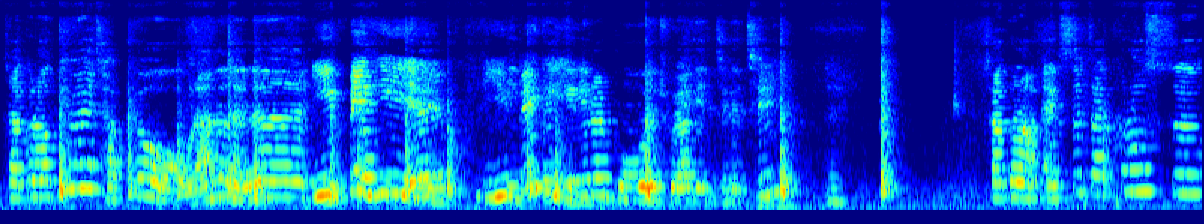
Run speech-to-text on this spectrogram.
자, 그럼 Q의 좌표라는 애는 2 빼기 1. 2 빼기 1. 1을 분모에 줘야겠지, 그치? 네. 자, 그럼 X자 크로스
